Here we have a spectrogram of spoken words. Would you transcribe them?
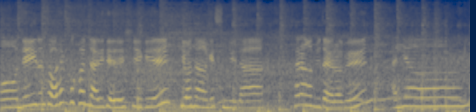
어, 내일은 더 행복한 날이 되시길 기원하겠습니다. 사랑합니다, 여러분. 안녕.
